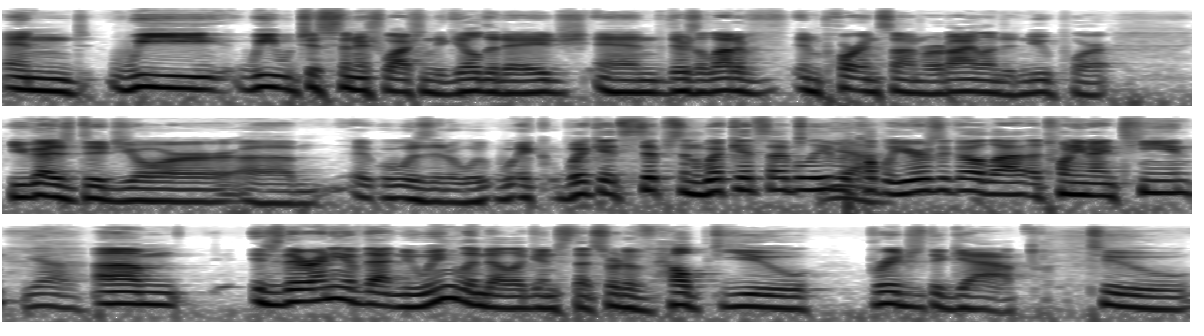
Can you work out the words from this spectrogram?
and we we just finished watching the Gilded Age, and there's a lot of importance on Rhode Island and Newport. You guys did your um, it, what was it a Wick- Wickets Sips and Wickets, I believe, a couple years ago, uh, 2019. Yeah. Um, is there any of that New England elegance that sort of helped you bridge the gap to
